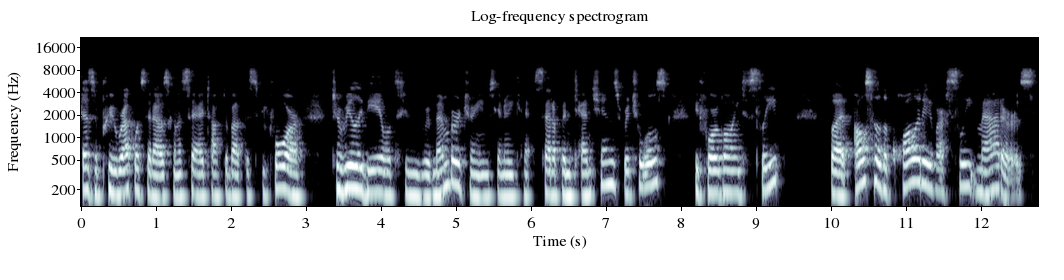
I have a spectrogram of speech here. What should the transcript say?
as a prerequisite, I was going to say, I talked about this before, to really be able to remember dreams, you know, you can set up intentions, rituals before going to sleep, but also the quality of our sleep matters.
